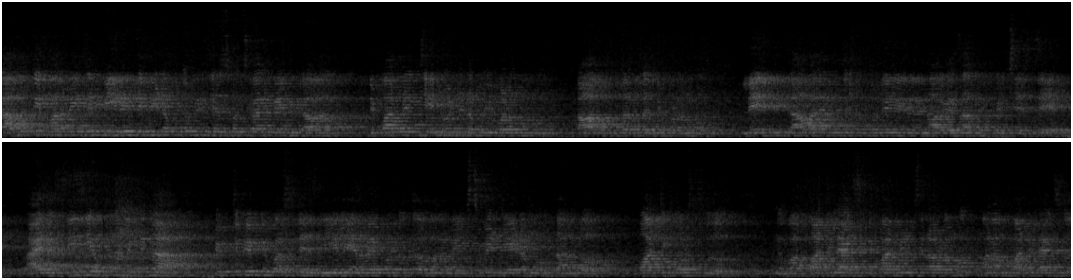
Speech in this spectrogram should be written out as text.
కాబట్టి మనమైతే మీరైతే మీ డబ్బుతో మీరు చేసుకోవచ్చు కానీ మేము డిపార్ట్మెంట్ నుంచి ఎటువంటి డబ్బు ఇవ్వడం కాదు కుదరదని చెప్పడము లేదు ఇది కావాలనే ఉద్దేశంతో నాలుగైదు సార్లు రిక్వెస్ట్ చేస్తే ఆయన సీజీఎఫ్ కింద ఫిఫ్టీ ఫిఫ్టీ పర్సెంటేజ్ నియర్లీ ఎనభై కోట్లతో మనం ఎస్టిమేట్ చేయడము దాంట్లో forty crores forty lakhs department నుంచి రావడము మనం ఫార్టీ ల్యాక్స్లో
